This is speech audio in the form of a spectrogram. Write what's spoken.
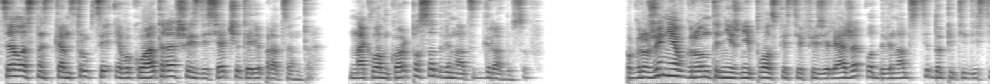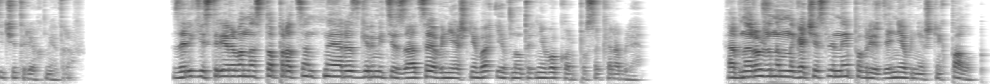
Целостность конструкции эвакуатора 64%. Наклон корпуса 12 градусов. Погружение в грунт нижней плоскости фюзеляжа от 12 до 54 метров. Зарегистрирована стопроцентная разгерметизация внешнего и внутреннего корпуса корабля. Обнаружены многочисленные повреждения внешних палуб.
